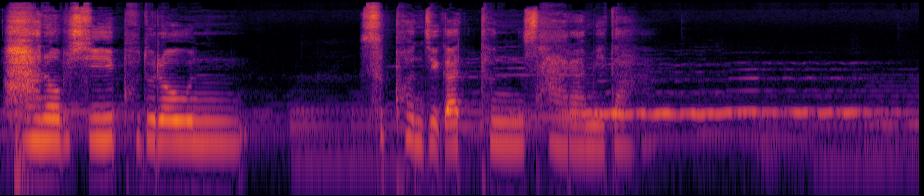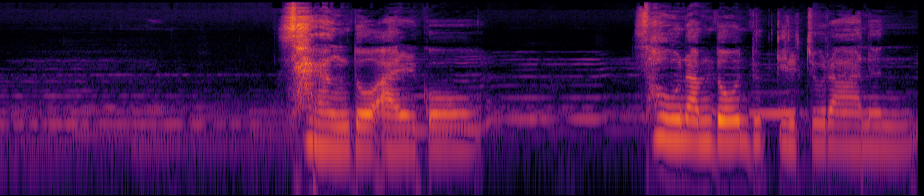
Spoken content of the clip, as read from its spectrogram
한없이 부드러운 스펀지 같은 사람이다. 사랑도 알고 서운함도 느낄 줄 아는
